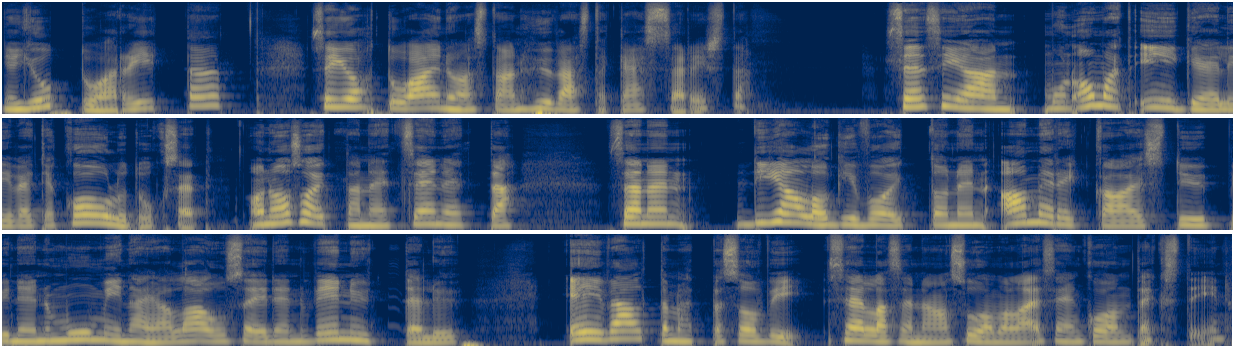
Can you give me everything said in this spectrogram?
ja juttua riittää, se johtuu ainoastaan hyvästä kässäristä. Sen sijaan mun omat IG-livet ja koulutukset on osoittaneet sen, että sellainen dialogivoittoinen amerikkalaistyyppinen mumina ja lauseiden venyttely ei välttämättä sovi sellaisenaan suomalaiseen kontekstiin.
